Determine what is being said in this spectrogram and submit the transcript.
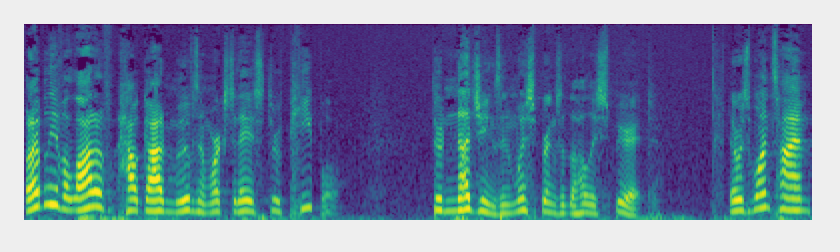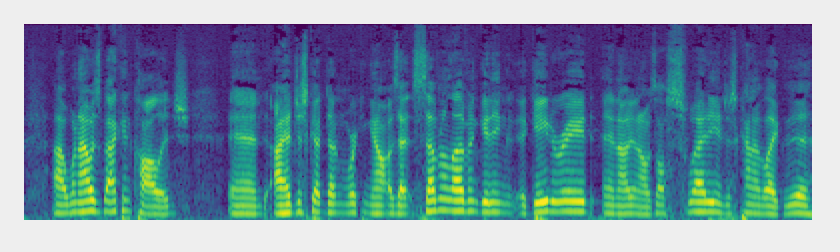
But I believe a lot of how God moves and works today is through people, through nudgings and whisperings of the Holy Spirit. There was one time uh, when I was back in college, and I had just got done working out. I was at 7-Eleven getting a Gatorade, and I, you know, I was all sweaty and just kind of like, Ugh.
